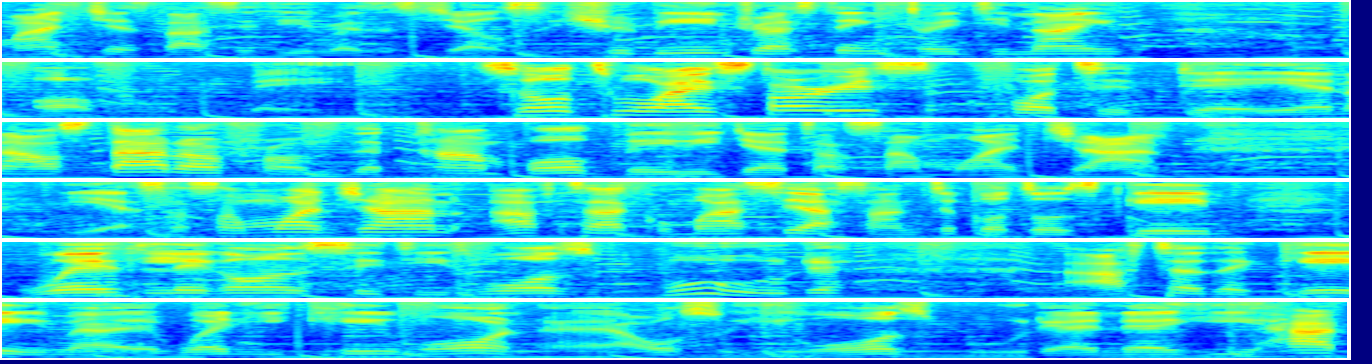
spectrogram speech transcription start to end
Manchester City versus Chelsea. Should be interesting, 29th of May. So, to our stories for today, and I'll start off from the camp of Baby Jet Asamoah Gyan. Yes, Asamoah Gyan, after Kumasi Asante Koto's game with Legon City, was booed after the game uh, when he came on. Uh, also, he was booed, and uh, he had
